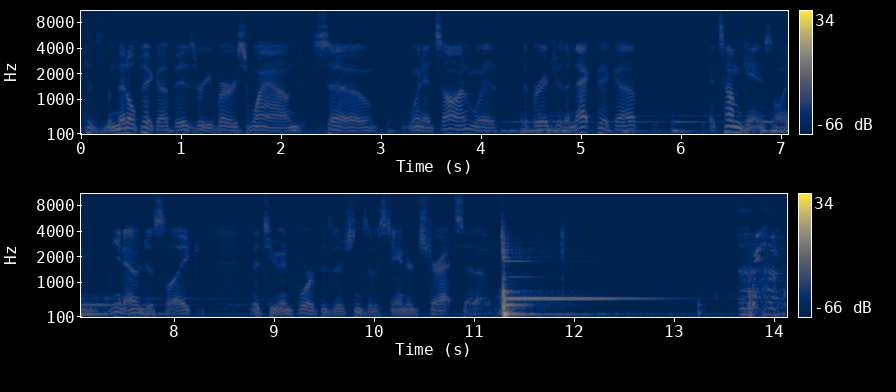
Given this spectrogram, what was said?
because the middle pickup is reverse wound. So, when it's on with the bridge or the neck pickup, it's hum canceling, you know, just like the two and four positions of a standard strat setup.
